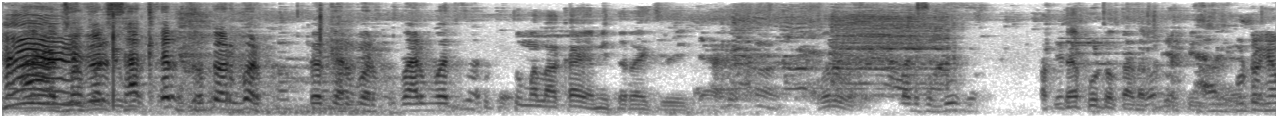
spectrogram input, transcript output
हा, झोपेवर साखर झोपेवर बर्फ डोक्यावर बर्फ फार मस्त. तुम्हाला काय आम्ही तर बरोबर. फोटो काढा. फोटो घ्या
